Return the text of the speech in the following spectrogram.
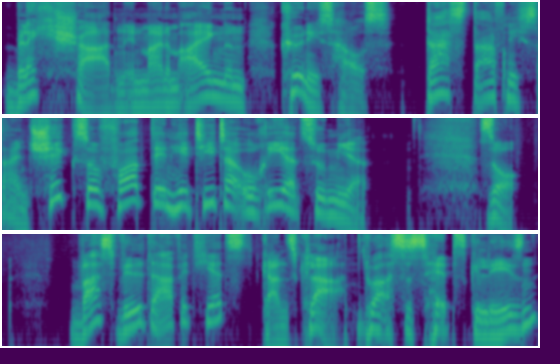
Blechschaden in meinem eigenen Königshaus. Das darf nicht sein. Schick sofort den Hethiter Uriah zu mir. So, was will David jetzt? Ganz klar, du hast es selbst gelesen,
